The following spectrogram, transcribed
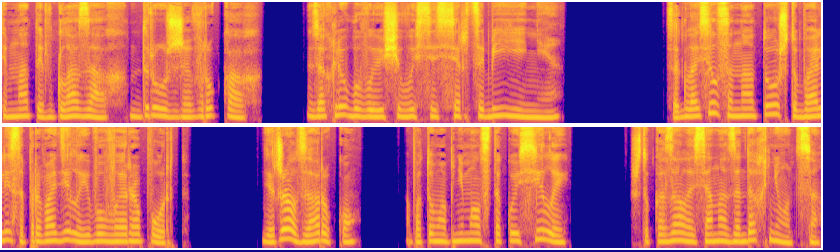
темноты в глазах, дрожжи в руках, захлебывающегося сердцебиения. Согласился на то, чтобы Алиса проводила его в аэропорт. Держал за руку, а потом обнимал с такой силой, что казалось, она задохнется.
